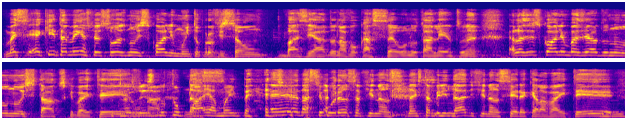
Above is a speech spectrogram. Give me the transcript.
Mas é que também as pessoas não escolhem muito profissão baseado na vocação, no talento, né? Elas escolhem baseado no, no status que vai ter. Às ou vezes na- no que o pai e a mãe pedem. É, na segurança financeira, na estabilidade financeira que ela vai ter,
